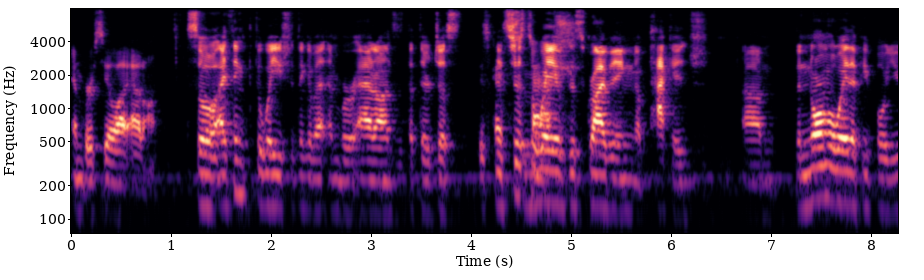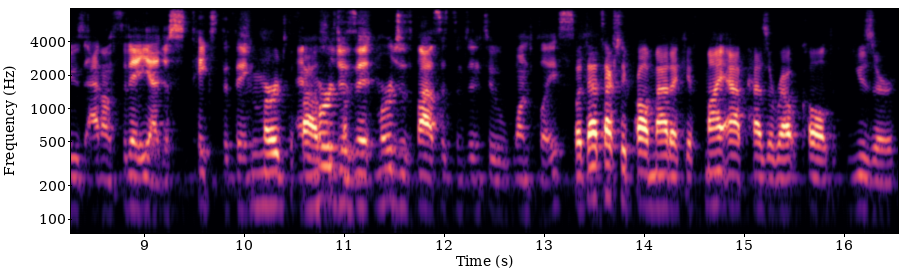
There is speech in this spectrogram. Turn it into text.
Ember CLI add-on? So I think the way you should think about Ember add-ons is that they're just It's, it's just a way of describing a package. Um, the normal way that people use add-ons today, yeah, just takes the Just thing merge the and merges systems. it, merges the file systems into one place. But that's actually problematic if my app has a route called user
